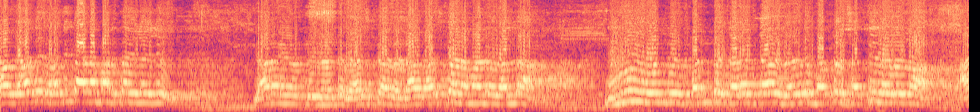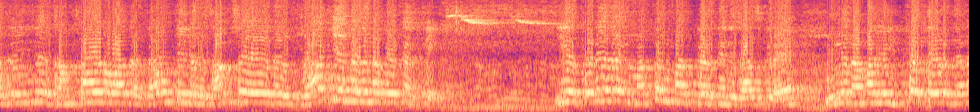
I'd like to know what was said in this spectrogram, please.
ನಾವು ಯಾವುದೇ ರಾಜಕಾರಣ ಮಾಡ್ತಾ ಇಲ್ಲ ಇಲ್ಲಿ. ಯಾರ ಹೇಳ್ತೀವಿ ಅಂತ ರಾಜಕಾರಣ ನಾವು ರಾಜಕಾರಣ ಮಾಡೋದಲ್ಲ ನೀವು ಒಂದು ಬಂದ ಕಳಂಕ ಎರಡು ಮಕ್ಕಳು ಸತ್ತಿದಾರಲ್ಲ. ಅದ್ರ ಹಿಂದೆ ಸಂಪೂರ್ಣವಾದ ಡೌಟ್ ಇದೆ ಸಂಶಯ ಇದೆ. ಯಾಕೆ ಅನ್ನೋದನ್ನ ಬೇಕಷ್ಟೇ ಈಗ ಕೊನೆಯದಾಗಿ ಮತ್ತೊಂದು ಮಾತು ಕೇಳ್ತೀನಿ ಶಾಸಕರೇ. ಈಗ ನಮ್ಮಲ್ಲಿ ಇಪ್ಪತ್ತೇಳು ಜನ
